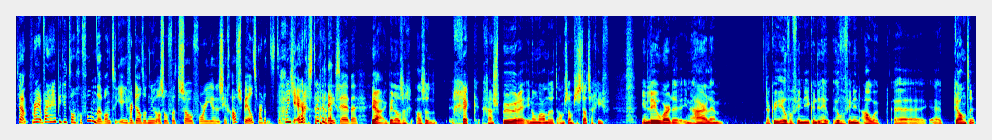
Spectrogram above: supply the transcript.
ja. Maar waar heb je dit dan gevonden? Want je vertelt het nu alsof het zo voor je zich afspeelt. Maar dat, dat moet je ergens teruggelezen hebben. Ja, ik ben als een, als een gek gaan speuren in onder andere het Amsterdamse Stadsarchief. In Leeuwarden, in Haarlem. Daar kun je heel veel vinden. Je kunt heel, heel veel vinden in oude uh, uh, kranten.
